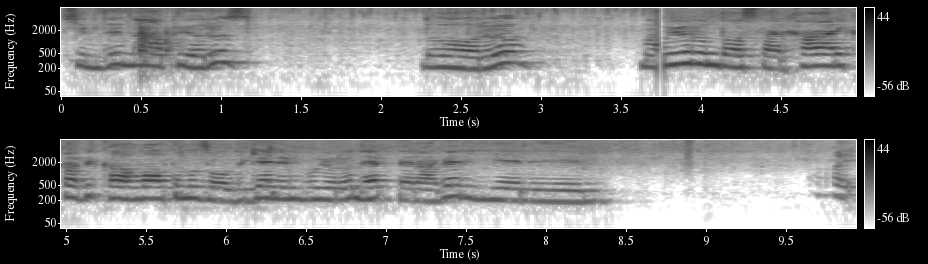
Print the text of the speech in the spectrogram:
Şimdi ne yapıyoruz? Doğru. Buyurun dostlar harika bir kahvaltımız oldu. Gelin buyurun hep beraber yiyelim. Ay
